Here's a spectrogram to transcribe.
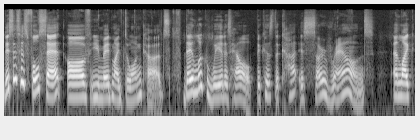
this is his full set of You Made My Dawn cards. They look weird as hell because the cut is so round. And like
